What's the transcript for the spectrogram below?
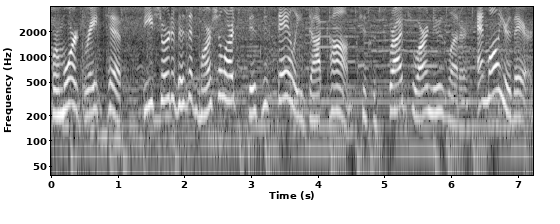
For more great tips, be sure to visit martialartsbusinessdaily.com to subscribe to our newsletter. And while you're there,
